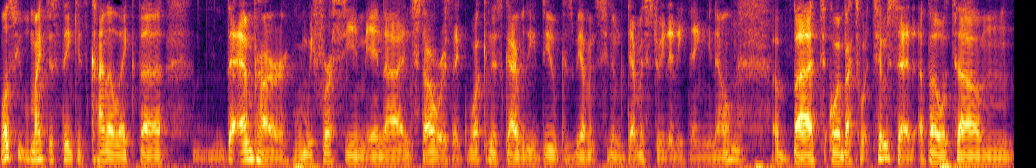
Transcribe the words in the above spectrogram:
most people might just think it's kind of like the the Emperor when we first see him in uh, in Star Wars. Like, what can this guy really do? Because we haven't seen him demonstrate anything, you know. Uh, But going back to what Tim said about um,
